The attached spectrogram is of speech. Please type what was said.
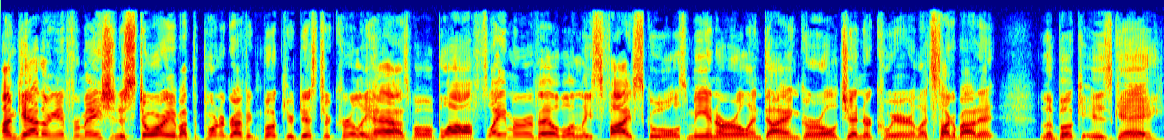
I'm gathering information, a story about the pornographic book your district currently has, blah, blah, blah. Flamer available in at least five schools. Me and Earl and Dying Girl, genderqueer. Let's talk about it. The book is gay.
